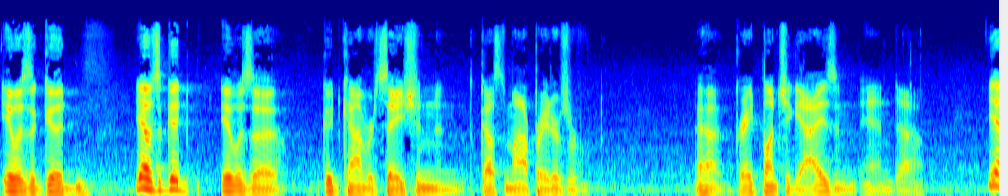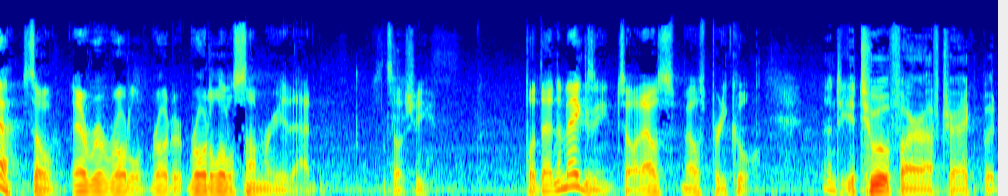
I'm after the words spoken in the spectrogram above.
it was a good yeah it was a good it was a good conversation and custom operators were a great bunch of guys and and uh, yeah so I wrote wrote a, wrote, a, wrote a little summary of that so she put that in the magazine so that was that was pretty cool. Not to get too far off track, but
